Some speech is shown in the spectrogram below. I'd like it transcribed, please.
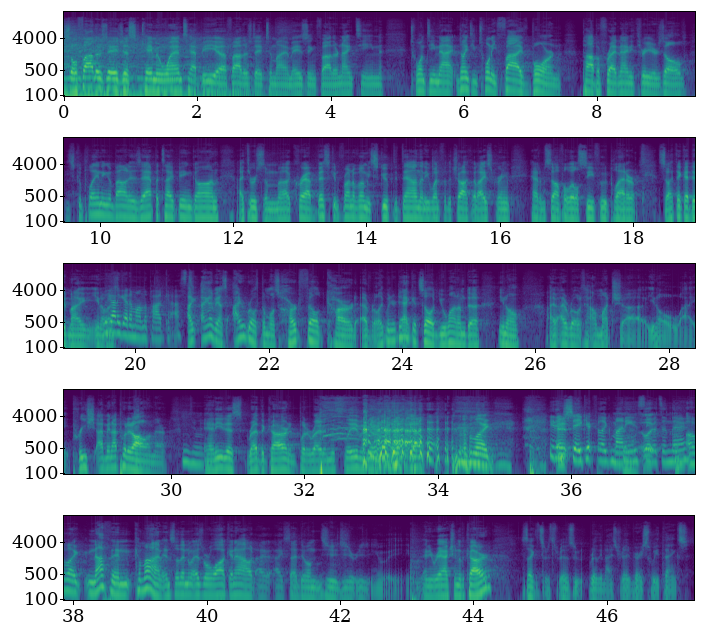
So Father's Day just came and went. Happy uh, Father's Day to my amazing father, 1929, 1925 born. Papa Fred, 93 years old. He's complaining about his appetite being gone. I threw some uh, crab bisque in front of him. He scooped it down. Then he went for the chocolate ice cream. Had himself a little seafood platter. So I think I did my, you know. We got to get him on the podcast. I, I gotta be honest. I wrote the most heartfelt card ever. Like when your dad gets old, you want him to, you know. I, I wrote how much, uh, you know, I appreciate. I mean, I put it all in there, Mm-hmm. and he just read the card and put it right in the sleeve. And I'm like, he didn't and- shake it for like money, see like, what's in there. I'm like, nothing. Come on. And so then as we're walking out, I, I said to him, did you, did you, you- any reaction to the card? He's like, it's, it's, it was really nice, really very sweet. Thanks.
